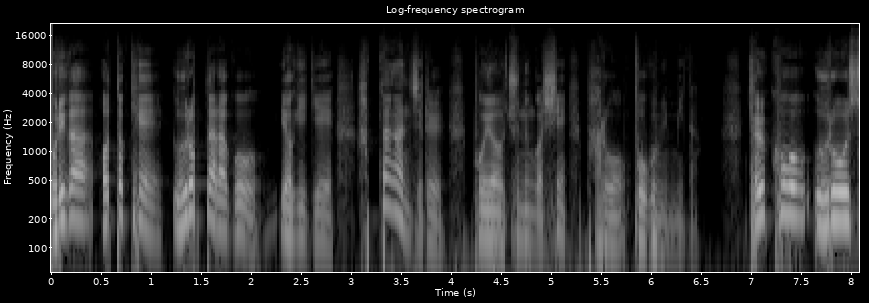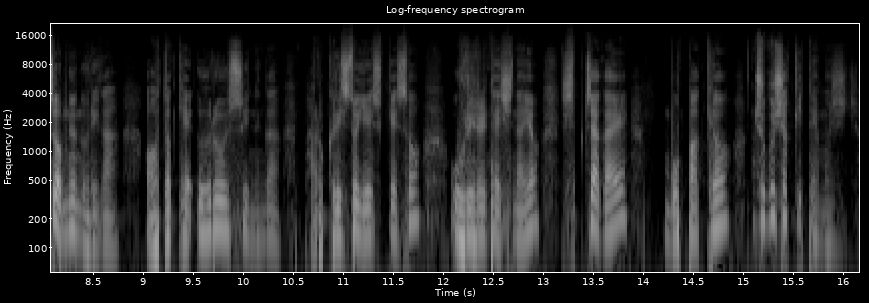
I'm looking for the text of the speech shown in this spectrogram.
우리가 어떻게 의롭다라고 여기기에 합당한지를 보여주는 것이 바로 복음입니다. 결코 의로울 수 없는 우리가 어떻게 의로울 수 있는가? 바로 그리스도 예수께서 우리를 대신하여 십자가에 못 박혀 죽으셨기 때문이죠.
